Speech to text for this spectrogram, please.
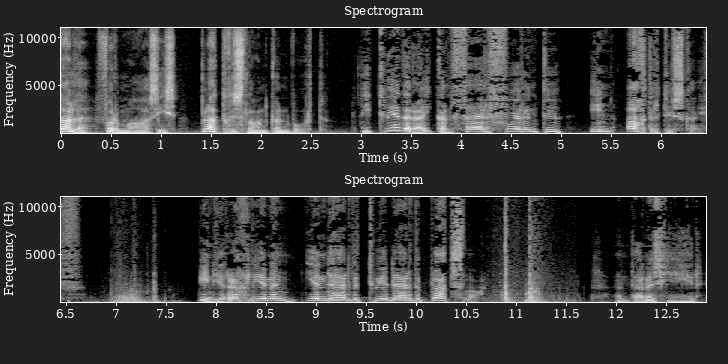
talle formasies platgeslaan kan word. Die tweede ry kan ver vorentoe en agtertoe skuif. En die rugleuning 1/3 2/3 plat slaan. En dan is hier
